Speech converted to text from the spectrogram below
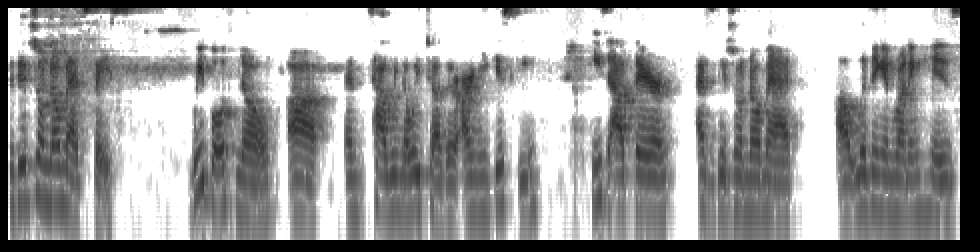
the digital nomad space, we both know, uh, and it's how we know each other, Arnie Giski. He's out there as a digital nomad, uh, living and running his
